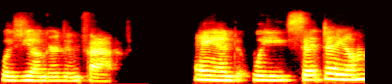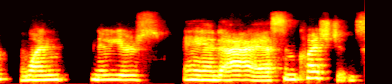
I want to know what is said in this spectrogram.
was younger than five. And we sat down one New Year's and I asked some questions.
